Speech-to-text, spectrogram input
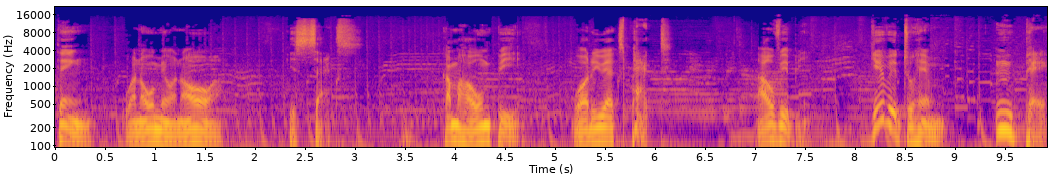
thing wanaume wanaoa is sex. Kama haumpi what do you expect? Au vipi? Give it to him. Mpe.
